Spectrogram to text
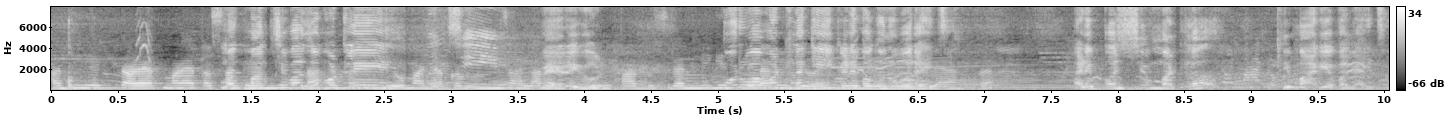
आधी एक तळ्यात मळ्यात असा मग मागची घेतला बाजू कुठली? व्हिडिओ माझ्याकडून झाला Very नाही. good. हा दुसऱ्यांनी पूर्व घेतलेला म्हटलं की इकडे बघून उभं राहायचं. गेल्यानंतर. आणि पश्चिम म्हटलं की मागे बघायचं.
